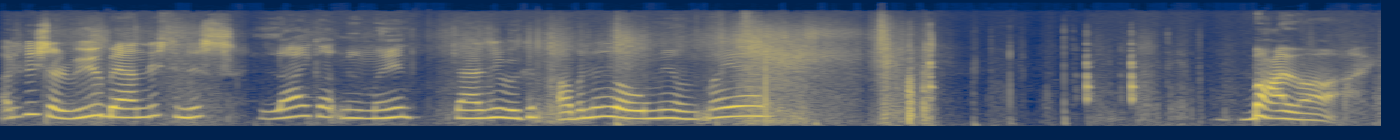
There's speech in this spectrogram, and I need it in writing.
Arkadaşlar videoyu beğendiyseniz like atmayı unutmayın. Kendinize bakın. Abone olmayı unutmayın. Bye bye.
